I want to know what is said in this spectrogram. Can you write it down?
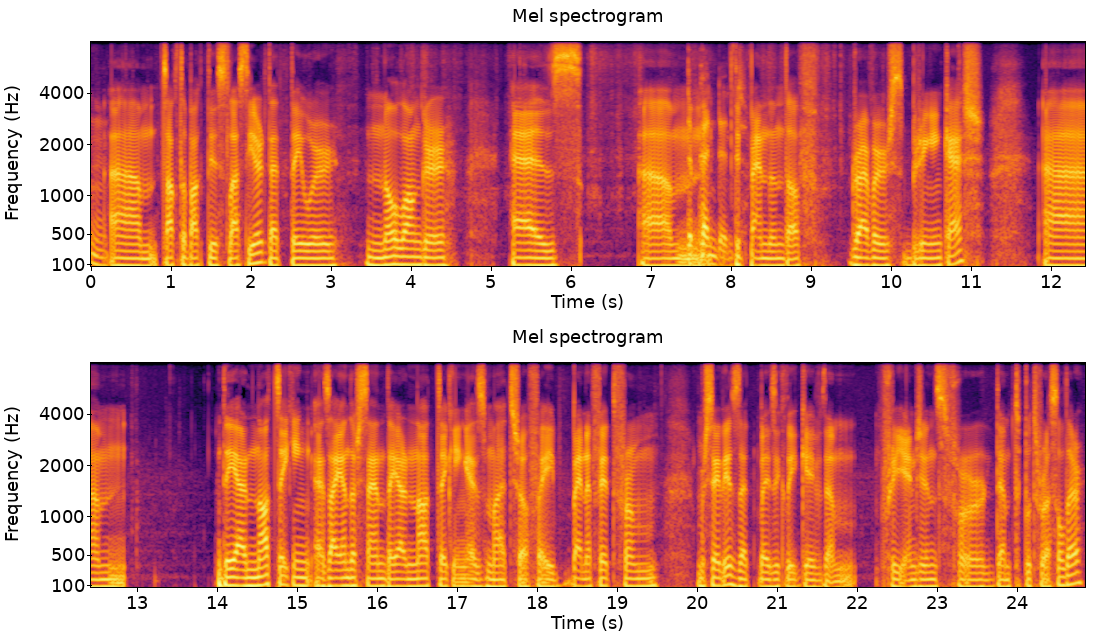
mm, um, talked about this last year that they were no longer as um, dependent. dependent of drivers bringing cash. Um, they are not taking, as I understand, they are not taking as much of a benefit from Mercedes that basically gave them free engines for them to put Russell there,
